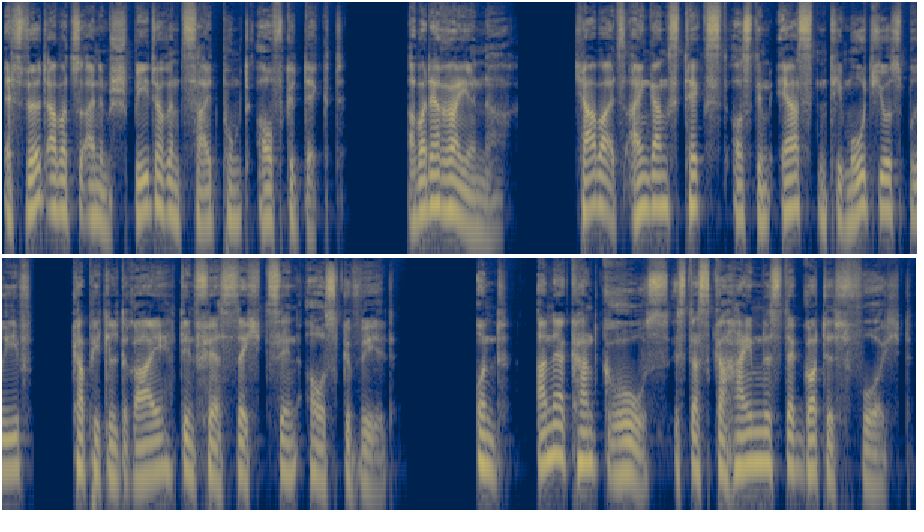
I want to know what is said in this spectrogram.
es wird aber zu einem späteren Zeitpunkt aufgedeckt. Aber der Reihe nach. Ich habe als Eingangstext aus dem ersten Timotheusbrief Kapitel 3 den Vers 16 ausgewählt. Und anerkannt groß ist das Geheimnis der Gottesfurcht.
